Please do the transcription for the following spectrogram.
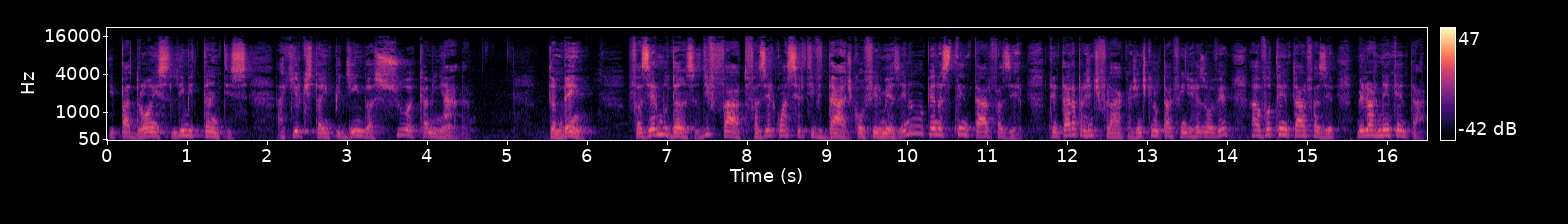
e padrões limitantes, aquilo que está impedindo a sua caminhada. Também fazer mudanças, de fato, fazer com assertividade, com firmeza, e não apenas tentar fazer. Tentar é para gente fraca, gente que não está afim de resolver, ah, vou tentar fazer. Melhor nem tentar.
